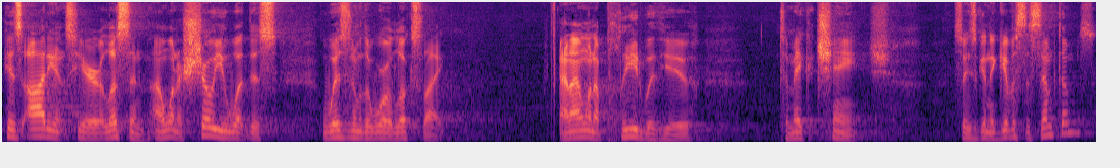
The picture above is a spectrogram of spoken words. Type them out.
his audience here listen, I want to show you what this wisdom of the world looks like. And I want to plead with you to make a change. So he's going to give us the symptoms,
